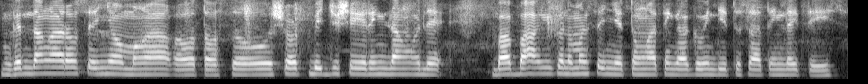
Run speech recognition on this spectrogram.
Magandang araw sa inyo mga ka-auto. So, short video sharing lang uli. Babahagi ko naman sa inyo itong ating gagawin dito sa ating light ace.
